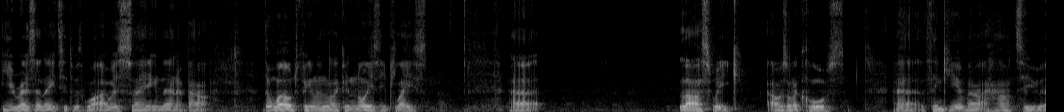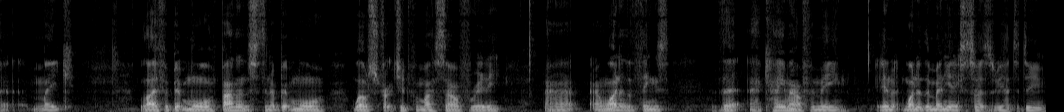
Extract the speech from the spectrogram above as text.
you resonated with what I was saying then about the world feeling like a noisy place, uh, last week I was on a course uh, thinking about how to uh, make life a bit more balanced and a bit more well structured for myself, really. Uh, and one of the things that uh, came out for me in one of the many exercises we had to do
